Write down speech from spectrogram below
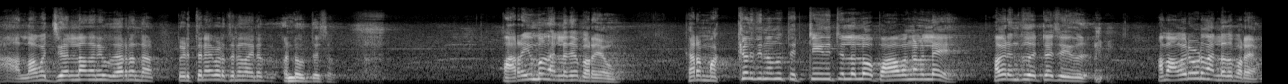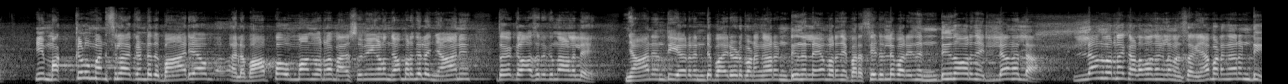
ആ അള്ളാഹു മജ്ജാലിനാ തന്നെ ഉദാഹരണം എന്താണ്? പെടുത്തനെ പെടുത്തനെ അതിന്റെ എന്റെ ഉദ്ദേശം. പറയുമ്പോൾ നല്ലതേ പറയാവും. കാരണം മക്കൾ ഇതിനൊന്നും തെറ്റ് ചെയ്തിട്ടില്ലല്ലോ പാവങ്ങളല്ലേ? അവരെന്ത് തെറ്റാ ചെയ്തത്? അപ്പം അവരോട് നല്ലത് പറയാം. ഈ മക്കളും മനസ്സിലാക്കേണ്ടത് ഭാര്യ അല്ല ബാപ്പ ഉമ്മ എന്ന് പറഞ്ഞാൽ മാസമീങ്ങളും ഞാൻ പറഞ്ഞില്ല ഞാൻ ഇതൊക്കെ ക്ലാസ് എടുക്കുന്ന ആളല്ലേ? ഞാൻ എന്ത് ചെയ്യാറുണ്ട്? എന്റെ ഭാര്യയോട് പണങ്ങാറുണ്ട് എന്നല്ല ഞാൻ പറഞ്ഞു. പരസ്യമായിട്ടല്ലേ പറയുന്നത്? ഉണ്ട് എന്ന് പറഞ്ഞാൽ ഇല്ല എന്നല്ല. ഇല്ല എന്ന് പറഞ്ഞാൽ കളവാ നിങ്ങൾ മനസ്സിലാക്കി ഞാൻ പണങ്ങാറുണ്ട്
